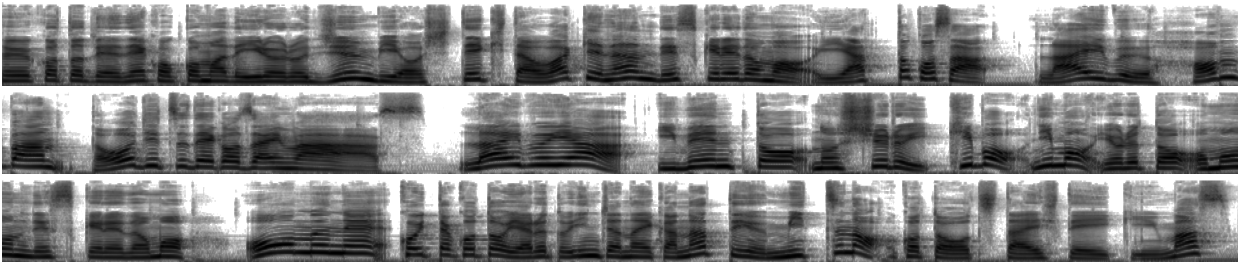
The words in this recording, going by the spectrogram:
ということでねここまでいろいろ準備をしてきたわけなんですけれどもやっとこさライブ本番当日でございます。ライブやイベントの種類規模にもよると思うんですけれどもおおむねこういったことをやるといいんじゃないかなっていう3つのことをお伝えしていきます。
